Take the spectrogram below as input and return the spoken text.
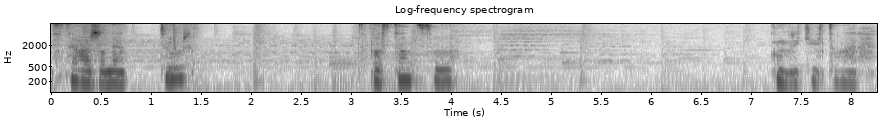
Hvis det er sånn jeg tror Sebastian, så kommer ikke vi til å være her.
